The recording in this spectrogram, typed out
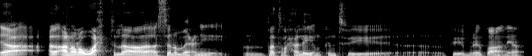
يا أنا روحت لسينما يعني الفترة حاليا كنت في في بريطانيا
